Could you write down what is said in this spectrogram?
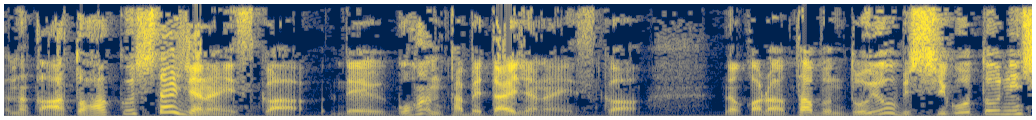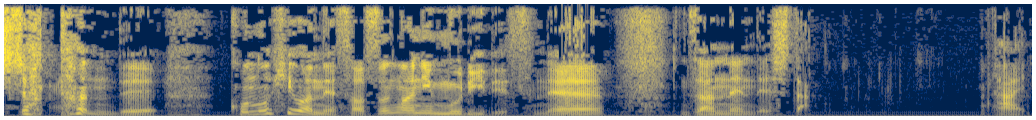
なんか後泊したいじゃないですか。で、ご飯食べたいじゃないですか。だから多分土曜日仕事にしちゃったんで、この日はね、さすがに無理ですね。残念でした。はい。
